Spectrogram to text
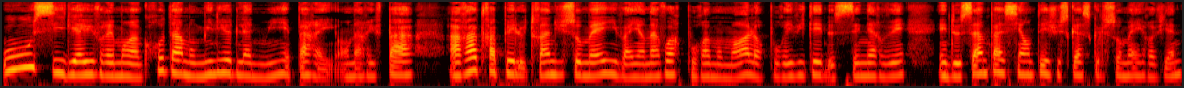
ou s'il y a eu vraiment un gros dame au milieu de la nuit, et pareil, on n'arrive pas à rattraper le train du sommeil, il va y en avoir pour un moment, alors pour éviter de s'énerver et de s'impatienter jusqu'à ce que le sommeil revienne,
